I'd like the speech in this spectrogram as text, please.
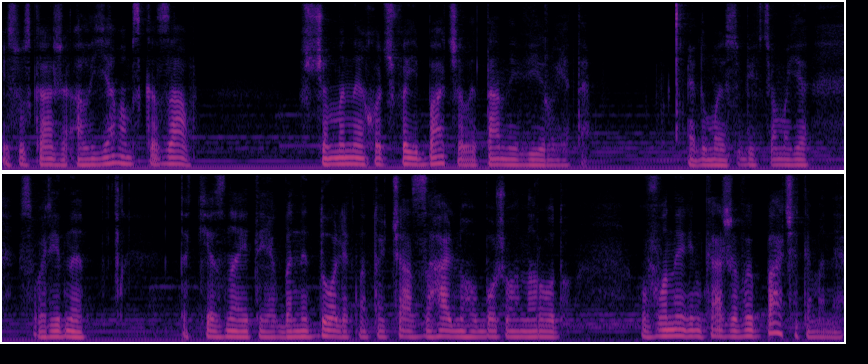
Ісус каже: Але я вам сказав, що мене, хоч ви і бачили, та не віруєте. Я думаю, собі в цьому є своєрідне таке, знаєте, якби недолік на той час загального Божого народу. Вони, він каже, ви бачите мене,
